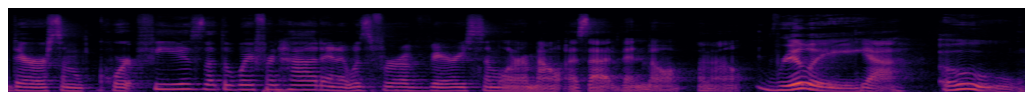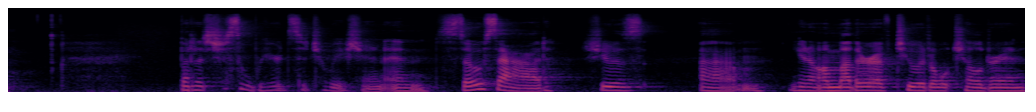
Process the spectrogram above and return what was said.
there are some court fees that the boyfriend had, and it was for a very similar amount as that Venmo amount. Really? Yeah. Oh. But it's just a weird situation and so sad. She was, um, you know, a mother of two adult children.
